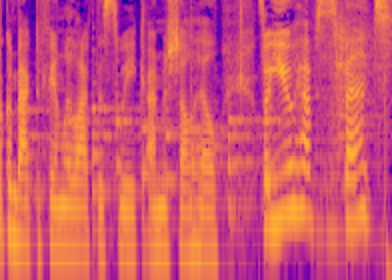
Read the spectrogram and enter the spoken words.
Welcome back to Family Life this week. I'm Michelle Hill. So, you have spent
